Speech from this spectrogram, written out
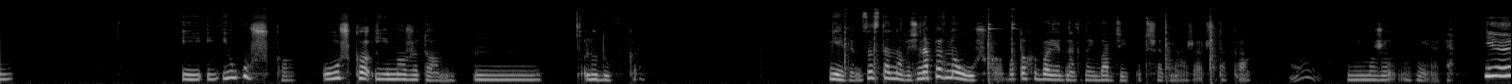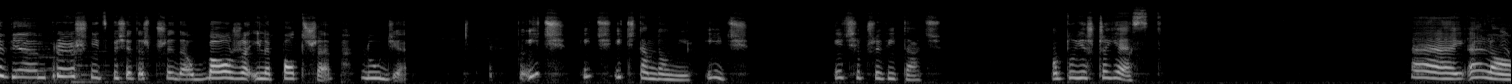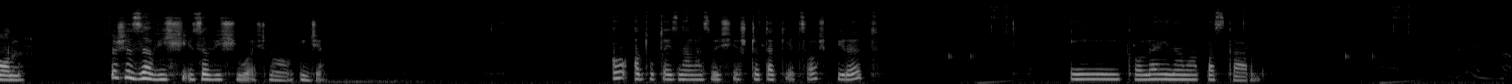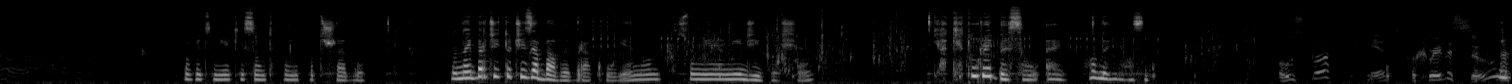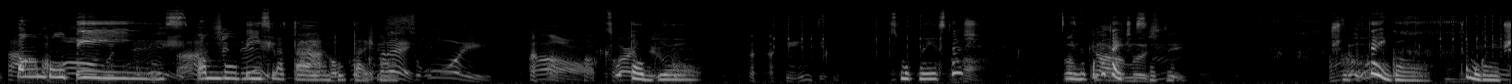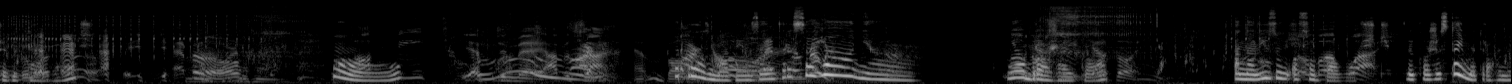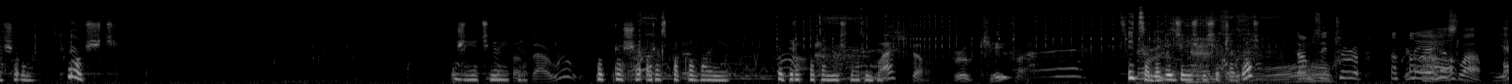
i, i, i łóżko. Łóżko i może tą mm, lodówkę. Nie wiem, zastanowię się. Na pewno łóżko, bo to chyba jednak najbardziej potrzebna rzecz taka. Mimo, że nie wiem. Nie wiem, prysznic by się też przydał. Boże, ile potrzeb. Ludzie. No idź, idź, idź tam do nich, idź. Idź się przywitać. On tu jeszcze jest. Hej, Elon. Co się zawisi? No, idzie. O, a tutaj znalazłeś jeszcze takie coś, Piryt. I kolejna mapa skarbu. Powiedz mi, jakie są twoje potrzeby. No najbardziej to ci zabawy brakuje. No w sumie nie dziwię się. Jakie tu ryby są? Ej, ale. Okrebasu? I bumblebees. Bumblebees latają tutaj. O. Oh, Co tobie? Smutny jesteś? Nie no, pogadajcie sobie. Przywitaj go. Czemu go nie przywitałeś? O, rozmawiaj zainteresowania. Nie obrażaj go. Analizuj osobowość. Wykorzystajmy trochę nasze umiejętności. Może ja cię najpierw poproszę o rozpakowanie. Dopiero potem iść na rybę. I co, dowiedzieliśmy się czegoś?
